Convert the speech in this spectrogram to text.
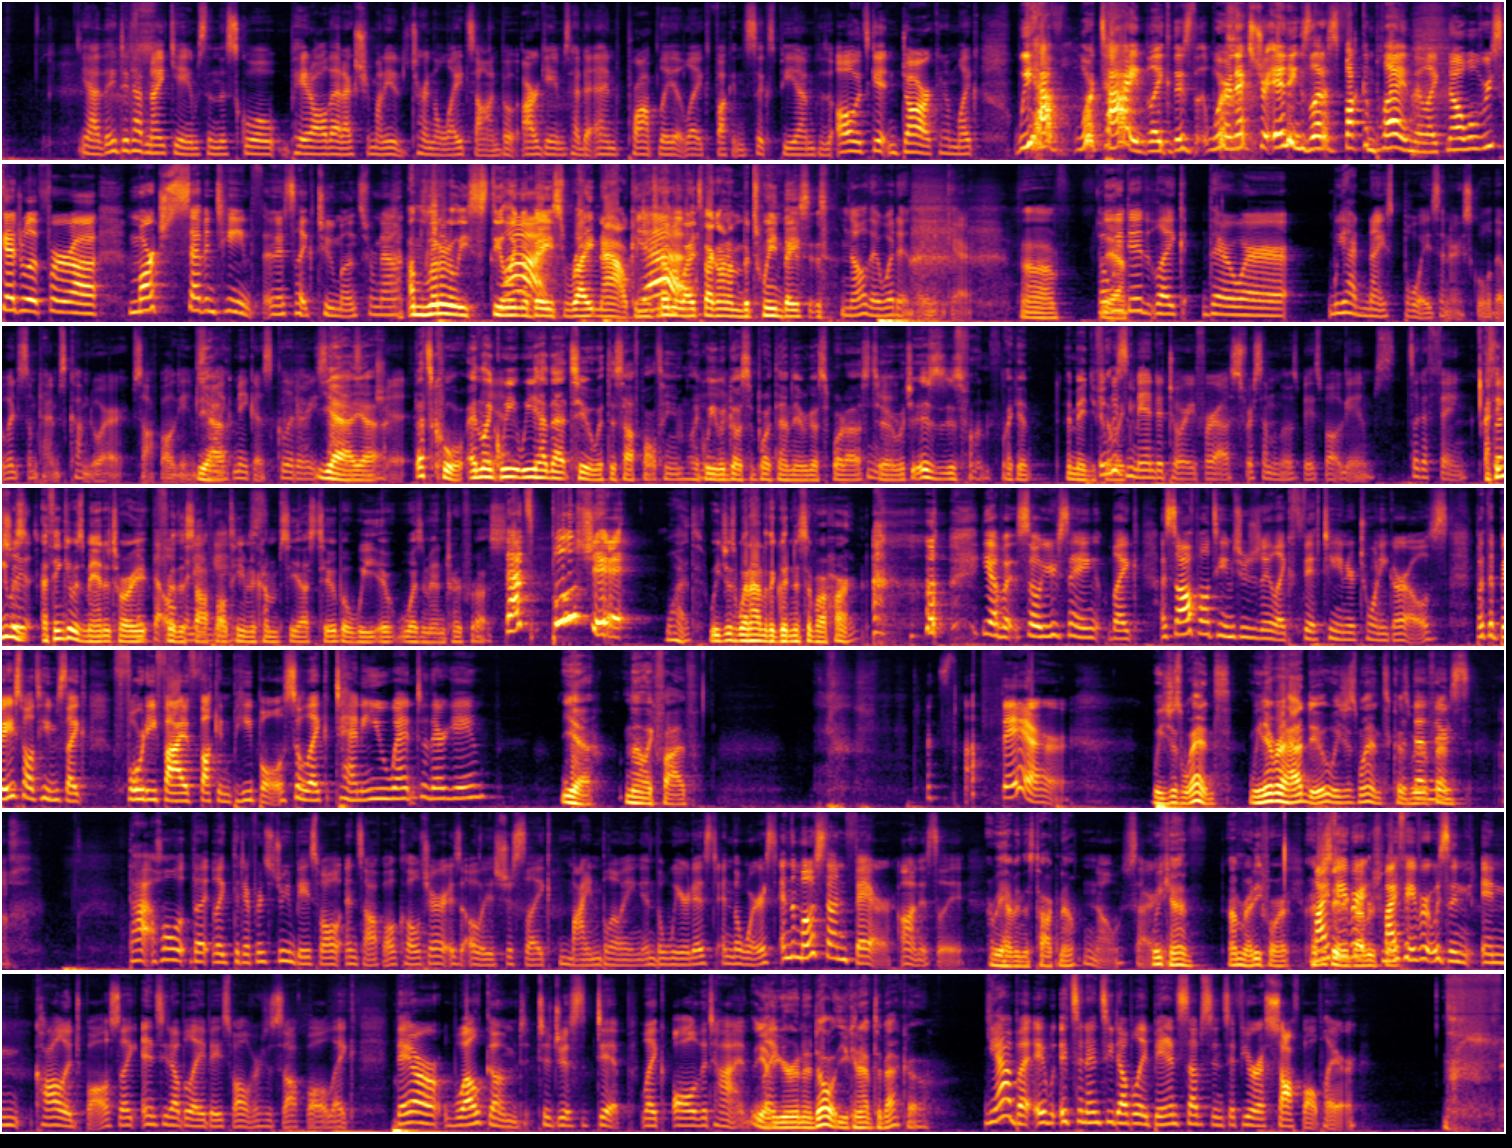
Yeah, they did have night games, and the school paid all that extra money to turn the lights on. But our games had to end promptly at like fucking six p.m. because oh, it's getting dark, and I'm like, we have we're tied. Like there's we're in extra innings. Let us fucking play. And they're like, no, we'll reschedule it for uh, March seventeenth, and it's like two months from now. I'm literally stealing a base right now. Can you turn the lights back on in between bases? No, they wouldn't. They didn't care. Uh, But yeah. we did like there were we had nice boys in our school that would sometimes come to our softball games Yeah. to like make us glittery Yeah, and yeah, shit. that's cool. And like Yeah. we we had that too with the softball team. Like we would go support them, they would go support us too, Yeah. which is is fun. Like it it made you feel. It was like mandatory for us for some of those baseball games. It's like a thing. I think it was I think it was mandatory like the for the softball team to come see us too, but we it wasn't mandatory for us. That's bullshit. What? We just went out of the goodness of our heart. Yeah, but so you're saying like a softball team's usually like 15 or 20 girls, but the baseball team's like 45 fucking people. So like 10 of you went to their game? Yeah. No, like five. That's not Fair. We just went. We never had to. We just went because we were friends. That whole the like the difference between baseball and softball culture is always just like mind blowing and the weirdest and the worst and the most unfair. Honestly, Are we having this talk now? no, sorry. We can. I'm ready for it. I my just ate a favorite, my favorite was in in college ball. So like NCAA baseball versus softball. Like they are welcomed to just dip like all the time. Yeah, like, you're an adult. You can have tobacco. yeah, but it, it's an NCAA banned substance if you're a softball player.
